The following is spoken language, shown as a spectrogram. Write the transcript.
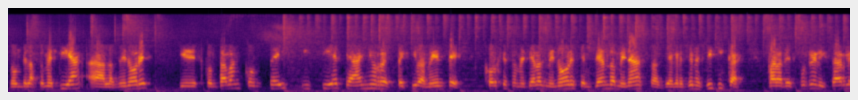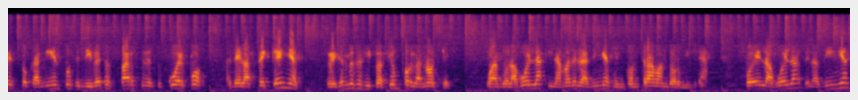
donde las sometía a las menores, quienes contaban con seis y siete años respectivamente. Jorge sometía a las menores empleando amenazas y agresiones físicas para después realizarles tocamientos en diversas partes de su cuerpo de las pequeñas, realizando esa situación por la noche, cuando la abuela y la madre de las niñas se encontraban dormidas. Fue la abuela de las niñas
